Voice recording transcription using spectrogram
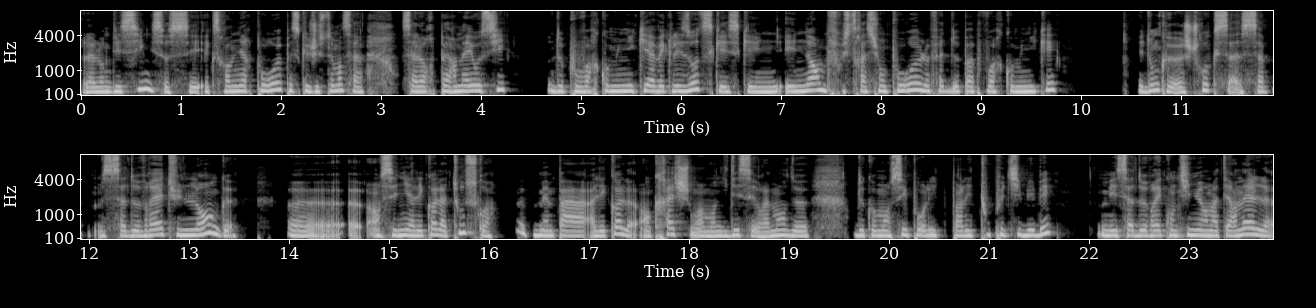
la langue des signes, c'est extraordinaire pour eux parce que justement ça, ça leur permet aussi de pouvoir communiquer avec les autres, ce qui est, une énorme frustration pour eux, le fait de ne pas pouvoir communiquer. Et donc, je trouve que ça, ça devrait être une langue enseignée à l'école à tous, quoi même pas à l'école, en crèche. Moi, mon idée, c'est vraiment de, de commencer pour les, par les tout petits bébés, mais ça devrait continuer en maternelle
